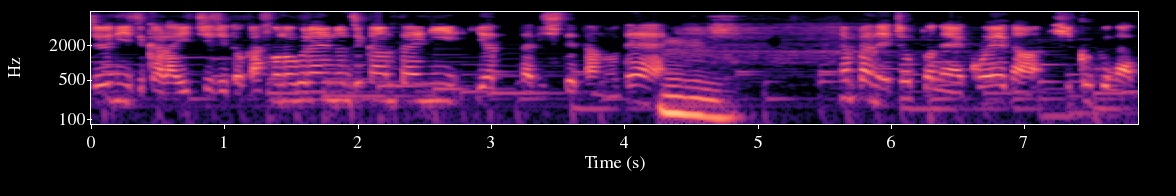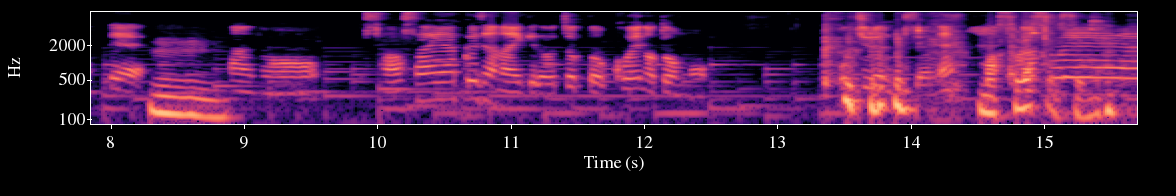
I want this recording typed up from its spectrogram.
12時から1時とか、そのぐらいの時間帯にやったりしてたので、うん。やっぱね、ちょっとね、声が低くなって、うん。あの、ささやくじゃないけど、ちょっと声のトーンも落ちるんですよね。まあ、そりゃそうそですよね。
